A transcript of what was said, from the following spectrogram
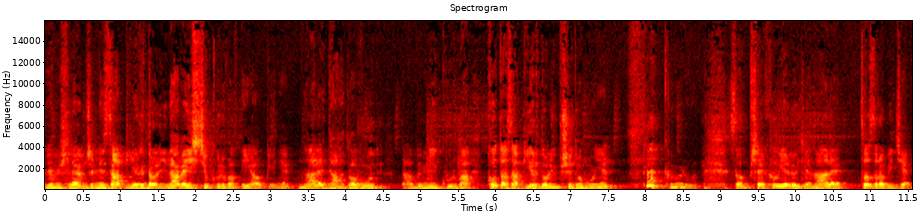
że myślałem, że mnie zapierdoli na wejściu, kurwa, w tej chałupie, nie? No ale da dowód, ta by mi, kurwa, kota zapierdolił przy domu, nie? kurwa, są przechuje ludzie, no ale co zrobicie?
